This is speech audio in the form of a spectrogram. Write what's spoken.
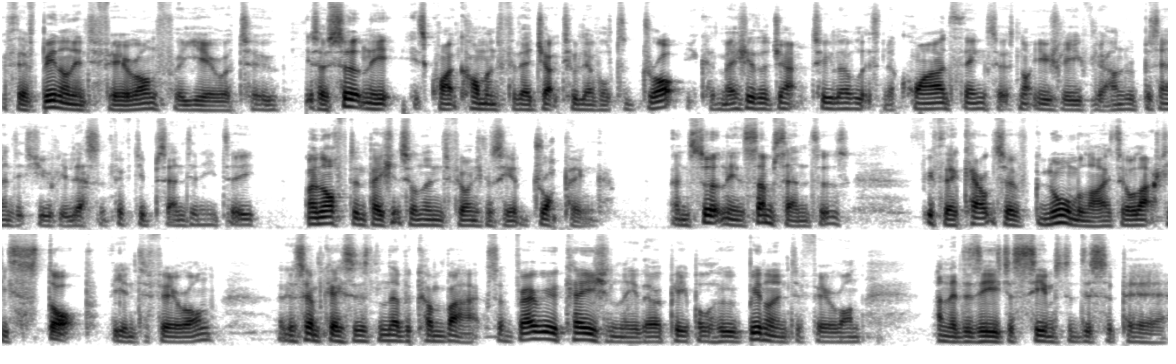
if they've been on interferon for a year or two. So certainly it's quite common for their JAK2 level to drop. You can measure the JAK2 level. It's an acquired thing, so it's not usually 100%, it's usually less than 50% in ET. And often patients on interferon, you can see it dropping. And certainly in some centres, if their counts have normalised, they will actually stop the interferon and in some cases they'll never come back. So very occasionally there are people who've been on interferon and the disease just seems to disappear.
